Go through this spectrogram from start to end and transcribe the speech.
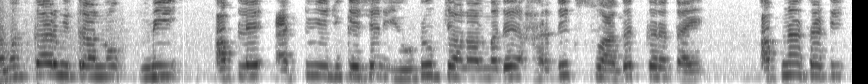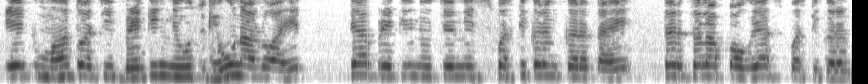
नमस्कार मित्रांनो मी आपले ऍक्टिव्ह एज्युकेशन युट्यूब चॅनलमध्ये हार्दिक स्वागत करत आहे. आपणासाठी एक महत्वाची ब्रेकिंग न्यूज घेऊन आलो आहे. त्या ब्रेकिंग न्यूजचे मी स्पष्टीकरण करत आहे. तर चला पाहूया स्पष्टीकरण.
